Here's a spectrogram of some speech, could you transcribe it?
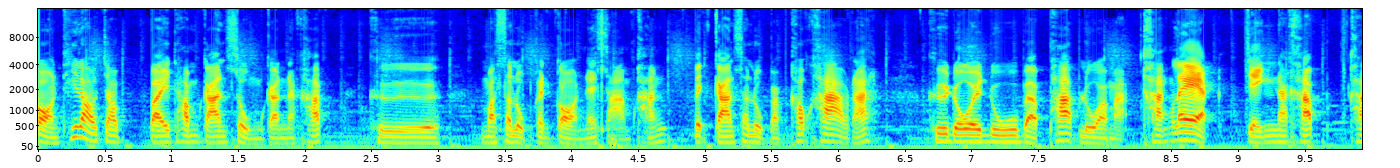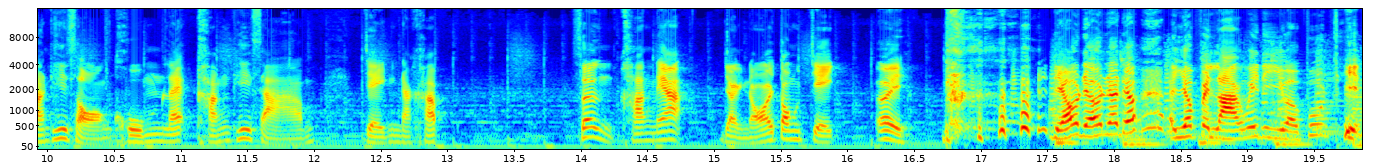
ก่อนที่เราจะไปทำการสุ่มกันนะครับ คือ มาสรุปกันก่อนใน 3 ครั้ง เป็นการสรุปแบบคร่าวๆนะ คือโดยดูแบบภาพรวมอะครั้งแรกเจ๊งนะครับ ครั้งที่ 2 คุ้มและครั้งที่ 3 เจ๊งนะครับ ซึ่งครั้งเนี้ยอย่างน้อยต้องเจ๊งเอ้ย เดี๋ยวเดี๋ยวเดี๋ยวเดี๋ยวไอ้ยังเป็นลางไม่ดีว่ะพูดผิด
